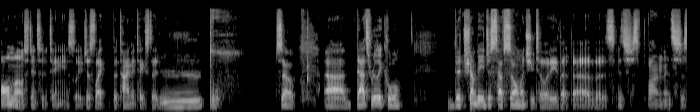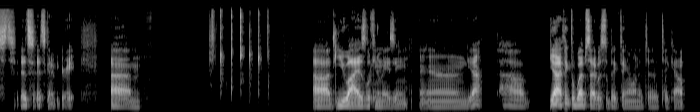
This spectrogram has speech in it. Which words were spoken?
almost instantaneously, just like the time it takes to. So uh, that's really cool. The Chumbi just have so much utility that, uh, that it's, it's just fun. It's just it's it's gonna be great. Um, uh, the UI is looking amazing, and yeah, uh, yeah, I think the website was the big thing I wanted to take out.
